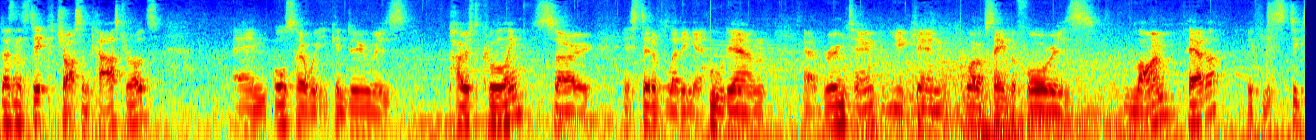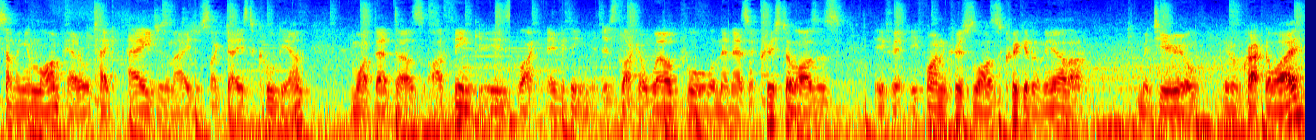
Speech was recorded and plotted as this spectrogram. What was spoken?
doesn't stick, try some cast rods. And also what you can do is post cooling. So instead of letting it cool down at room temp, you can, what I've seen before is lime powder. If you stick something in lime powder, it will take ages and ages, like days to cool down. And what that does, I think, is like everything is like a weld pool, and then as it crystallizes, if, it, if one crystallizes quicker than the other material, it'll crack away.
